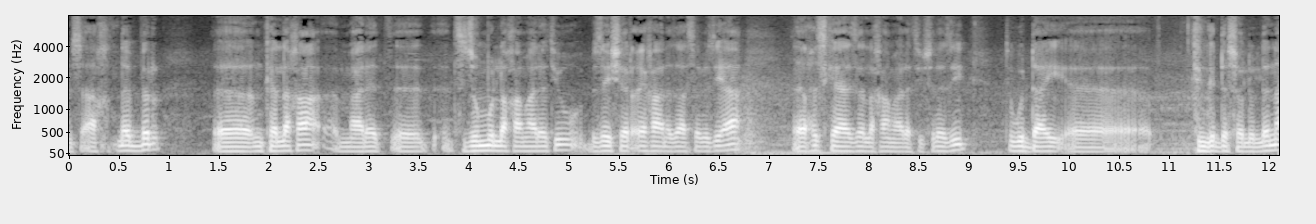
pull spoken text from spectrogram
ምስኣ ክትነብር እንከለኻ ማለት ትዝሙ ኣለኻ ማለት እዩ ብዘይ ሸርዒኻ ነዛ ሰብ እዚኣ ሒዝካያ ዘለኻ ማለት እዩ ስለዚ እቲ ጉዳይ ክንግደሰሉ ኣለና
